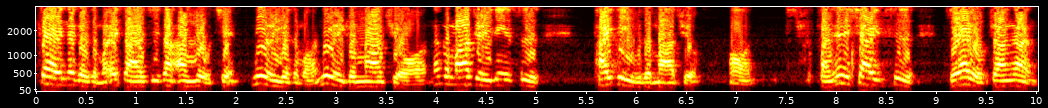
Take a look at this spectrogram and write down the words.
在那个什么 src 上按右键，new 一个什么？new 一个 module，那个 module 一定是 PyDiff 的 module 哦。反正下一次只要有专案，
